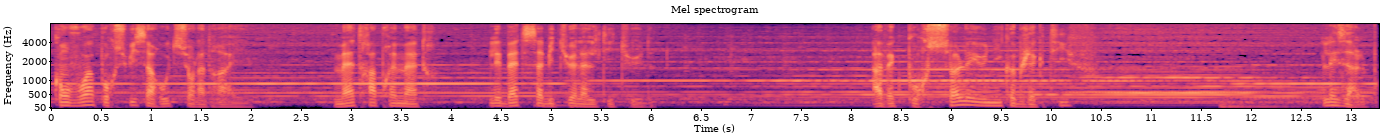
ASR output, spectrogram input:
Le convoi poursuit sa route sur la Draille. Mètre après mètre, les bêtes s'habituent à l'altitude. Avec pour seul et unique objectif les Alpes.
